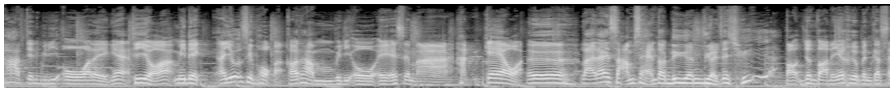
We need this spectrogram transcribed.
ภาพเจนวิดีโออะไรอย่างเงี้ยที่บอกว่ามีเด็กอายุ 16อะเขาทำวิดีโอ ASMR หั่นแก้วอะเออรายได้ 3 0 0แสนต่อเดือนเหลือจะเชื่อตอนจนตอนนี้ก็คือเป็นกระแส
